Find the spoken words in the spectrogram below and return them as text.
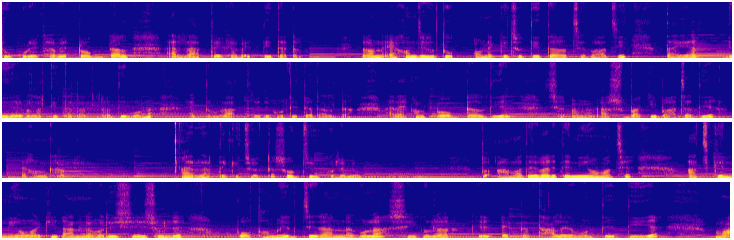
দুপুরে খাবে টক ডাল আর রাত্রে খাবে তিতা ডাল। কারণ এখন যেহেতু অনেক কিছু তিতা আছে ভাজি, তাই আর দিনের বেলা তিতা ডালটা দিব না, একদম রাত্রে দেবো তিতা ডালটা। আর এখন টক ডাল দিয়ে আর বাকি ভাজা দিয়ে এখন খাবে। আর রাতে কিছু একটা সবজি করে নেব। তো আমাদের বাড়িতে নিয়ম আছে, আজকের নিয়ম আর কি, রান্নাবাড়ি শেষ হলে প্রথমের যে রান্নাগুলা, সেগুলাকে একটা থালের মধ্যে দিয়ে মা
